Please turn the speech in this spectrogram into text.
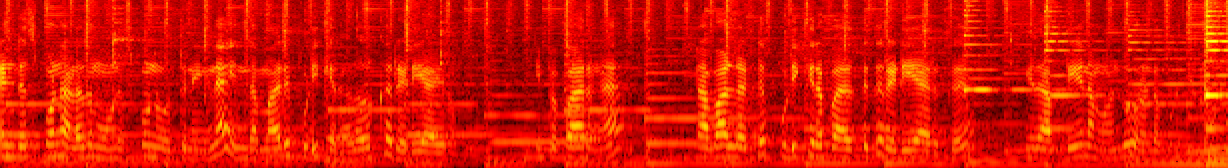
ரெண்டு ஸ்பூன் அல்லது மூணு ஸ்பூன் ஊற்றுனீங்கன்னா இந்த மாதிரி பிடிக்கிற அளவுக்கு ரெடி ஆயிரும். இப்போ பாருங்கள் ரவா லட்டு பிடிக்கிற பதத்துக்கு ரெடியாக இருக்குது இதை அப்படியே நம்ம வந்து உருண்டை பிடிச்சிக்கலாம்.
